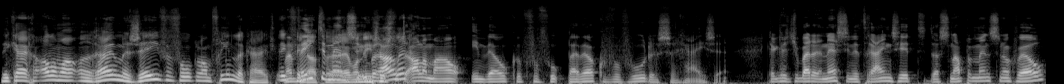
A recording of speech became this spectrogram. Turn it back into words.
die krijgen allemaal een ruime 7 voor klantvriendelijkheid. Ik maar vind weten dat, eh, mensen überhaupt allemaal in welke vervoer, bij welke vervoerders ze reizen? Kijk, dat je bij de NS in de trein zit, dat snappen mensen nog wel.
